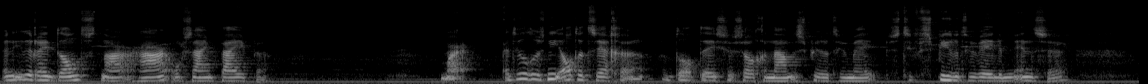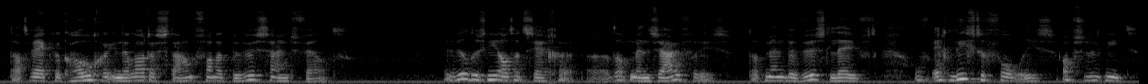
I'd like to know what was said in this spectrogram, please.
En iedereen danst naar haar of zijn pijpen. Maar het wil dus niet altijd zeggen dat deze zogenaamde spirituele mensen daadwerkelijk hoger in de ladder staan van het bewustzijnsveld. Het wil dus niet altijd zeggen eh, dat men zuiver is, dat men bewust leeft of echt liefdevol is. Absoluut niet.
